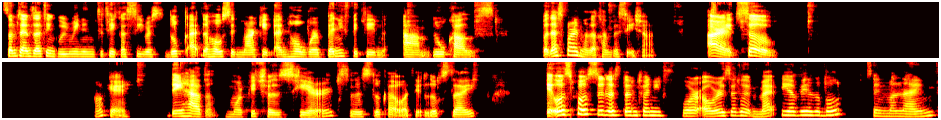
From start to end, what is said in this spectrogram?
Sometimes I think we really need to take a serious look at the housing market and how we're benefiting um locals. But that's for another conversation. All right, so okay. They have more pictures here. So let's look at what it looks like. It was posted less than 24 hours ago. It might be available. It's in my line.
